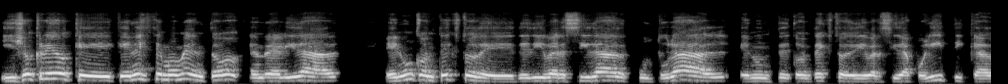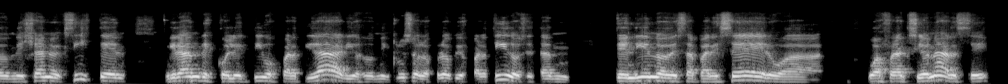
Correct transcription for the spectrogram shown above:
Y yo creo que, en este momento, en realidad, en un contexto de, de, diversidad cultural, en un contexto de diversidad política, donde ya no existen grandes colectivos partidarios, donde incluso los propios partidos están tendiendo a desaparecer o a, fraccionarse,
